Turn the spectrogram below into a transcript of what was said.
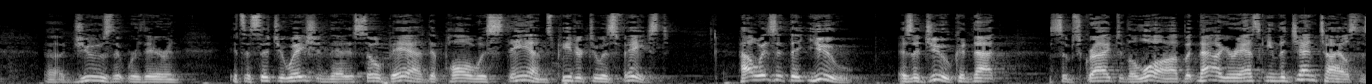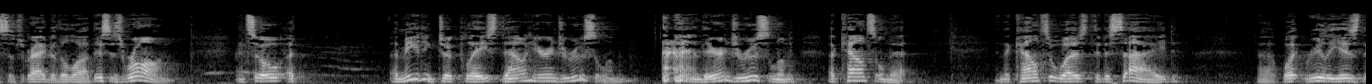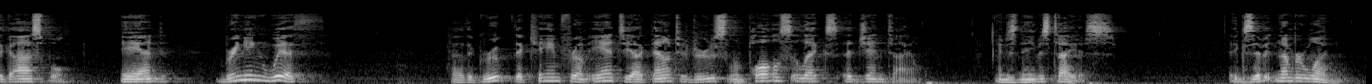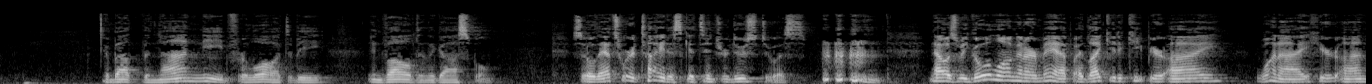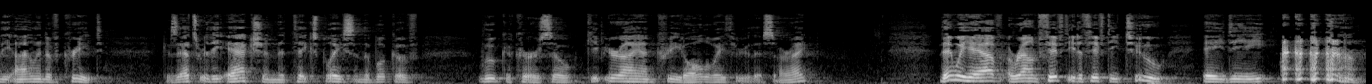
uh, Jews that were there. And it's a situation that is so bad that Paul withstands Peter to his face. How is it that you, as a Jew, could not subscribe to the law, but now you're asking the Gentiles to subscribe to the law? This is wrong. And so a, a meeting took place down here in Jerusalem and there in Jerusalem, a council met. And the council was to decide uh, what really is the gospel. And bringing with uh, the group that came from Antioch down to Jerusalem, Paul selects a Gentile. And his name is Titus. Exhibit number one about the non need for law to be involved in the gospel. So that's where Titus gets introduced to us. Now, as we go along on our map, I'd like you to keep your eye, one eye, here on the island of Crete, because that's where the action that takes place in the book of Luke occurs. So keep your eye on Crete all the way through this, all right? Then we have around 50 to 52 AD,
